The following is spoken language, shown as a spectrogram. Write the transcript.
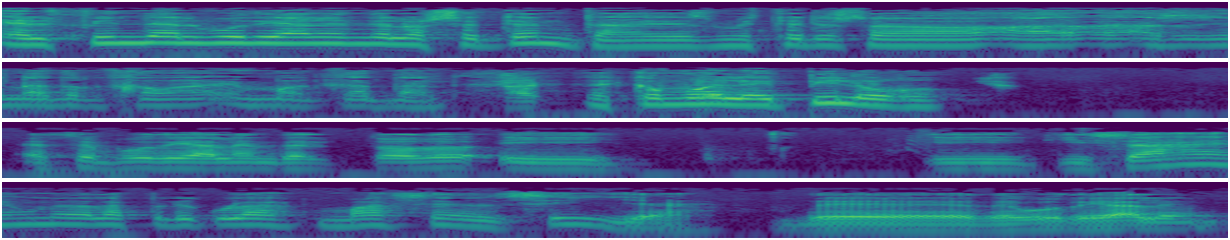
el fin del Woody Allen de los 70, es Misterioso Asesinato en Manhattan. Es como el epílogo. Ese Woody Allen del todo, y, y quizás es una de las películas más sencillas de, de Woody Allen,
